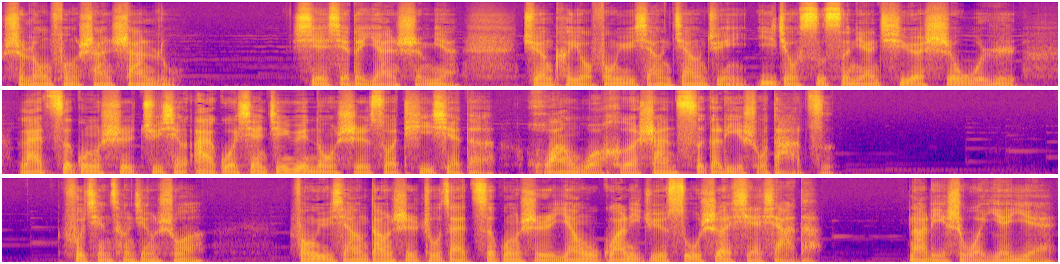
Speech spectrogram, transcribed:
是龙凤山山路，斜斜的岩石面，镌刻有冯玉祥将军一九四四年七月十五日来自贡市举行爱国献金运动时所题写的“还我河山”四个隶书大字。父亲曾经说。冯玉祥当时住在自贡市盐务管理局宿舍写下的，那里是我爷爷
